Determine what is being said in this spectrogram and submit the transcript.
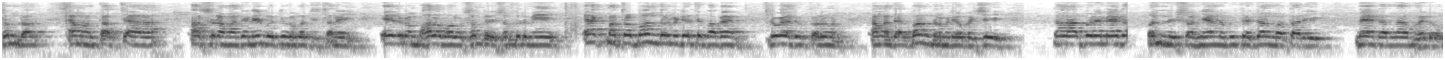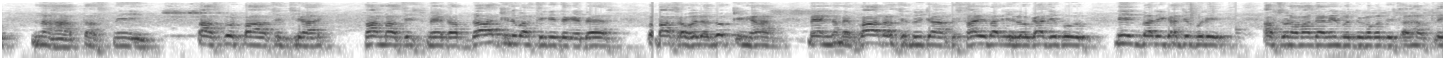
সুন্দর, এমন তার চেহারা। আসলে আমাদের নির্ভরযোগ্য প্রতিষ্ঠানে এরকম ভালো ভালো, সুন্দরী সুন্দরী মেয়ে একমাত্র বন্দর মিডিয়াতে পাবেন। যোগাযোগ করুন আমাদের বন্দর মিডিয়া অফিসে। তারপরে মেয়েটা উনিশশো নিরানব্বইতে জন্ম তারিখ, মেয়েটার নাম হলো নাহা তাসনিম। পাসপোর্ট পাঁচ ইঞ্চি হাইট ফার্মাসিস্ট মেয়েটা ব্রাক ইউনিভার্সিটি থেকে ব্যাস বাসা হলো দক্ষিণহাট মেয়ের নামে ফ্ল্যাট আছে দুইটা। স্থায়ী বাড়ি হলো গাজীপুর। নিজ বাড়ি গাজীপুরে। আসুন আমাদের নির্ভরযোগ্য প্রতিষ্ঠানে আসলে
